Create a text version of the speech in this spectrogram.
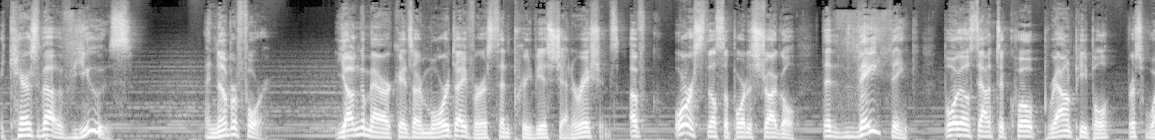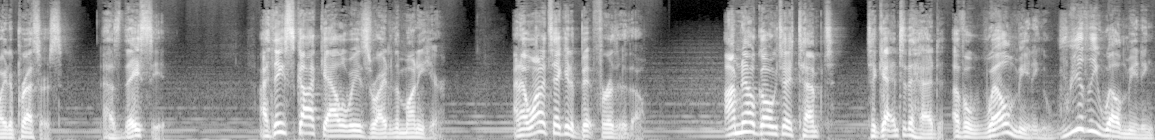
it cares about views. And number four, young Americans are more diverse than previous generations. Of course, they'll support a struggle that they think boils down to, quote, brown people versus white oppressors, as they see it. I think Scott Galloway is right in the money here. And I want to take it a bit further, though. I'm now going to attempt to get into the head of a well meaning, really well meaning,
